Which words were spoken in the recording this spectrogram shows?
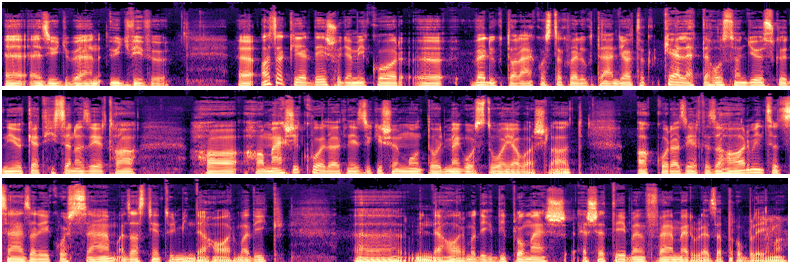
e, ez ügyben ügyvivő. E, az a kérdés, hogy amikor velük találkoztak, velük tárgyaltak, kellett-e hosszan győzködni őket, hiszen azért, ha, ha, ha másik oldalt nézzük, és ön mondta, hogy megosztó a javaslat, akkor azért ez a 35 os szám, az azt jelenti, hogy minden harmadik, minden harmadik diplomás esetében felmerül ez a probléma.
